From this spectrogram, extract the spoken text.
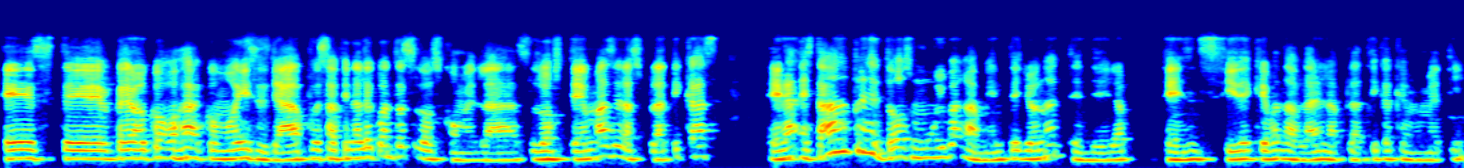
Este, pero como dices, ya pues al final de cuentas los, las, los temas de las pláticas era, estaban presentados muy vagamente, yo no entendí la, en sí de qué iban a hablar en la plática que me metí.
